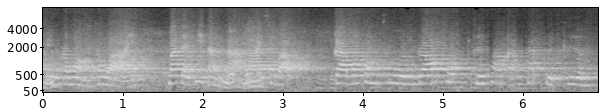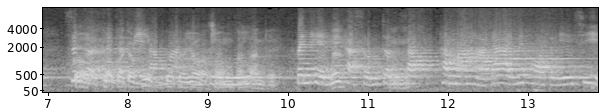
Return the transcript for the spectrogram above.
ทูลกระหม่อมถวาย มาแต่ที่ต่างๆหลายฉบับกราบบังคมทูลร้องทุกข์ถึงความอัตคัดฝืดเคือง ซึ่งเกิดขึ้นแต่ปีหลังมาถึงปีนี้เป็นเหตุให้ขัดสนจนทรัพย์ทำมาหาได้ไม่พอจะเลี้ยงชีพ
